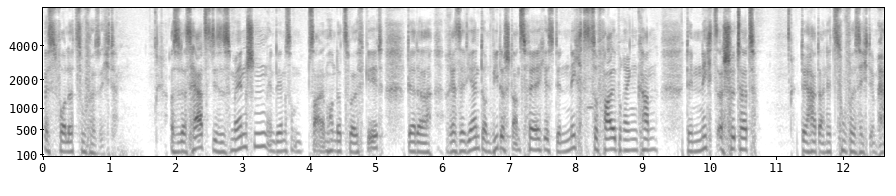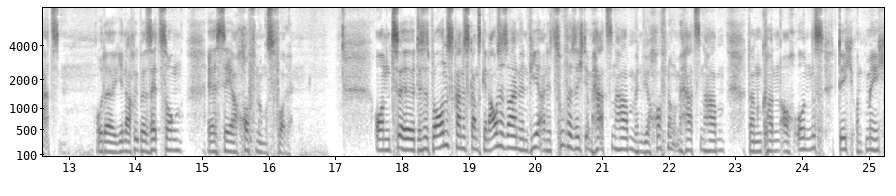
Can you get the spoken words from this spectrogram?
ist voller Zuversicht. Also das Herz dieses Menschen, in dem es um Psalm 112 geht, der da resilient und widerstandsfähig ist, den nichts zu Fall bringen kann, den nichts erschüttert, der hat eine Zuversicht im Herzen. Oder je nach Übersetzung, er ist sehr hoffnungsvoll. Und äh, das ist bei uns, kann es ganz genauso sein, wenn wir eine Zuversicht im Herzen haben, wenn wir Hoffnung im Herzen haben, dann können auch uns, dich und mich,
